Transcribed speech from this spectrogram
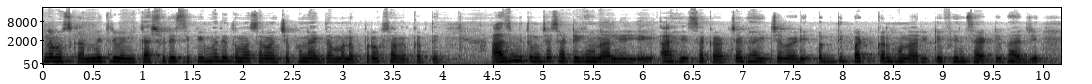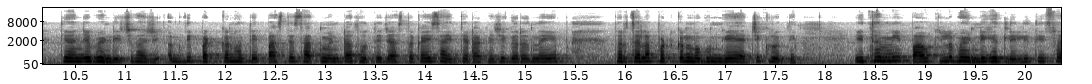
नमस्कार मी त्रिवेणी. काशी रेसिपीमध्ये तुम्हा सर्वांचे पुन्हा एकदा मनपूर्वक स्वागत करते. आज मी तुमच्यासाठी घेऊन आलेली आहे सकाळच्या घाईच्या वेळी अगदी पटकन होणारी टिफिनसाठी भाजी. ती म्हणजे भेंडीची भाजी. अगदी पटकन होते पाच ते सात मिनटात होते. जास्त काही साहित्य टाकायची गरज नाही आहे तर चला पटकन बघून घ्या याची कृती. इथं मी पाव किलो भेंडी घेतलेली. ती स्व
